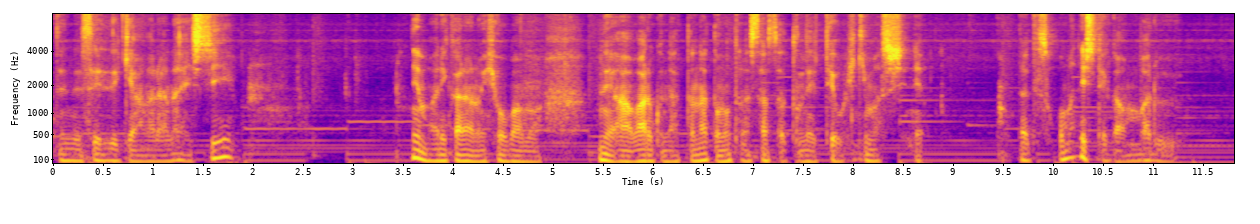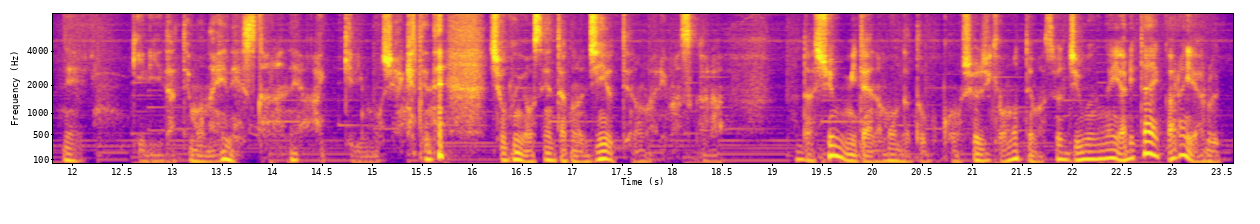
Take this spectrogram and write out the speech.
全然成績上がらないし、ね、周りからの評判もねあ悪くなったなと思ったらさっさとね手を引きますしね。だってそこまでして頑張るね義理立てもないですからねはっきり申し上げてね。職業選択の自由っていうのがありますから。だ趣味みたいなもんだと僕は正直思ってますよ。自分がやりたいからやるっ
